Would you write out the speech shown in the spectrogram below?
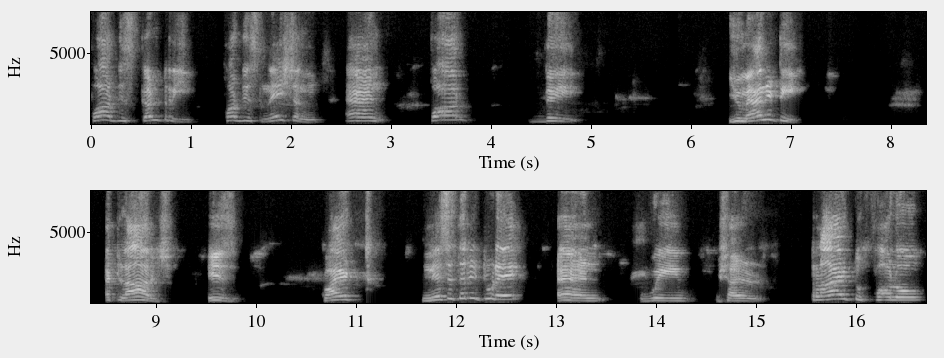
for this country, for this nation, and for the humanity at large is quite necessary today and we shall try to follow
